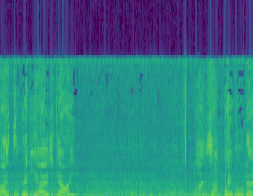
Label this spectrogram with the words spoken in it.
both the videos going, like some people do.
